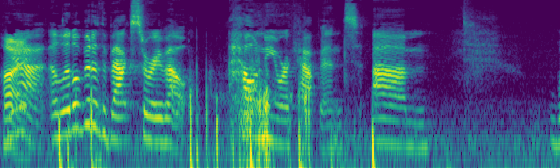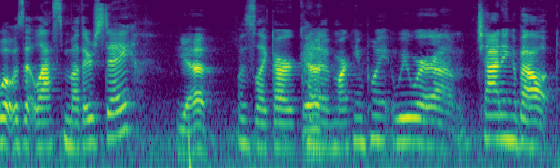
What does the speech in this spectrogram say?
hi. Yeah, a little bit of the backstory about how New York happened. Um, what was it, last Mother's Day? Yeah. was like our kind Yeah. of marking point. We were um, chatting about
